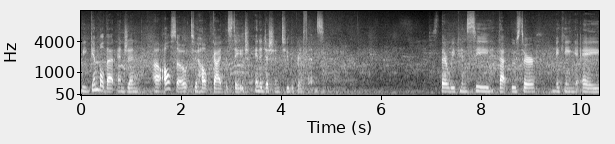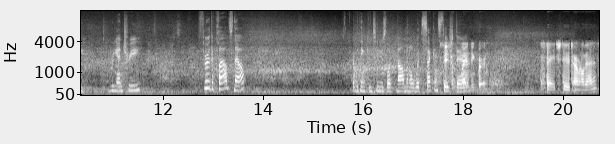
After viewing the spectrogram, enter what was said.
we gimbal that engine uh, also to help guide the stage in addition to the grid fins. There we can see that booster making a reentry through the clouds now. Everything continues to look nominal with second Stage stage there. landing burn. Stage 2 terminal guidance.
